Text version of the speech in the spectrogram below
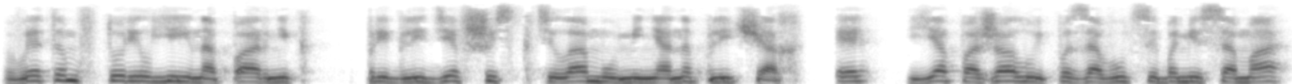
В этом вторил ей напарник, приглядевшись к телам у меня на плечах. Э, я пожалуй позову Цибами сама,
